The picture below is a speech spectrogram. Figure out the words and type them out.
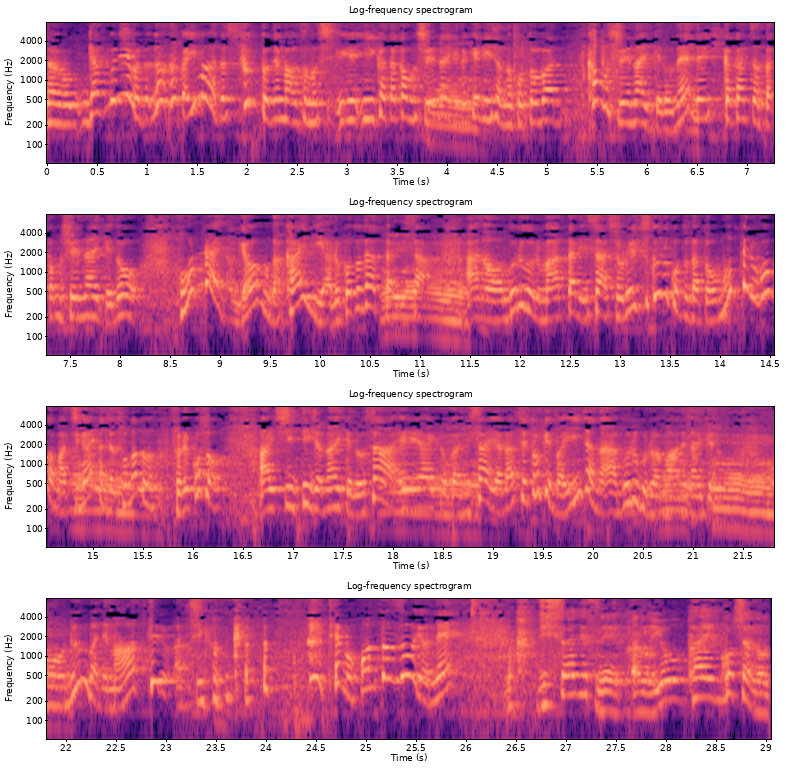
だから逆に言えばななんか今私ふっとね、まあ、そのし言い方かもしれないけど、うん。ケリーさんの言葉かもしれないけどねで引っかかっちゃったかもしれないけど本来の業務が会議やることだったりさ、うん。あのぐるぐる回ったりさ書類作ることだと思ってる方が間違いなんじゃ、うん。そんなのそれこそ ICT じゃないけどさ AI とかにさやらせとけばいいんじゃな。いあぐるぐるは回れないけど、うん。もうルンバで回ってる。あ違うか。でも本当そうよね。実際ですねあの要介護者の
